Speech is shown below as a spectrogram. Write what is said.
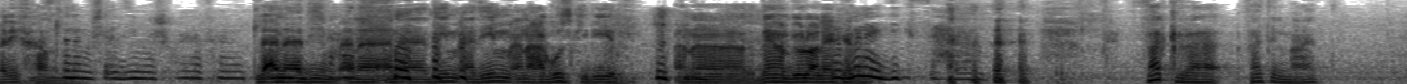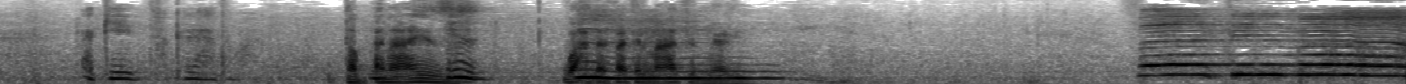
بليغ حمدي. أنا مش قديمة شوية ف لا أنا قديم. أنا أنا قديم قديم أنا عجوز كبير. أنا دايما بيقولوا عليا ربنا كده يديك الصحة فاكرة فات الميعاد؟ أكيد فاكراها طبعا. طب أنا عايز واحدة فات الميعاد في دماغي. فات الماء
